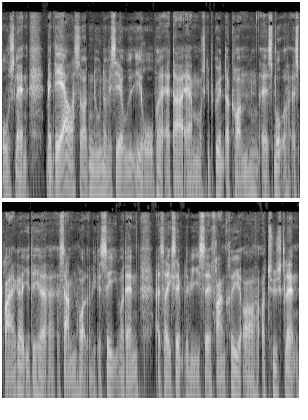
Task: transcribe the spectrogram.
Rusland. Men det er også sådan nu, når vi ser ud i Europa, at der er måske begyndt at komme små sprækker i det her sammenhold, og vi kan se, hvordan altså eksempelvis Frankrig og, og Tyskland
